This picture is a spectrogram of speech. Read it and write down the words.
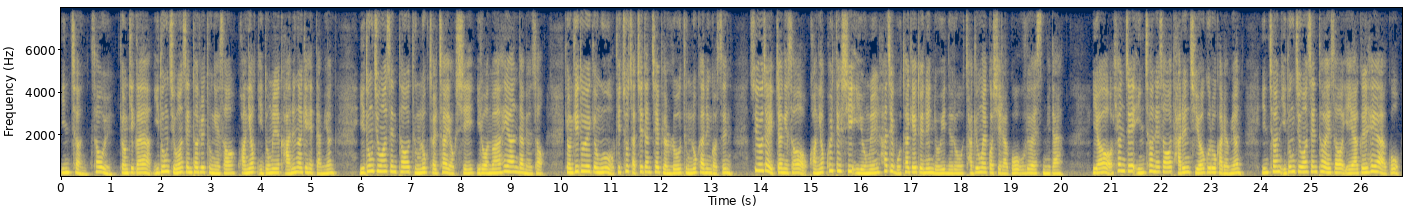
인천, 서울, 경기가 이동지원센터를 통해서 광역 이동을 가능하게 했다면 이동지원센터 등록 절차 역시 일원화해야 한다면서 경기도의 경우 기초자치단체별로 등록하는 것은 수요자 입장에서 광역 콜택시 이용을 하지 못하게 되는 요인으로 작용할 것이라고 우려했습니다. 이어 현재 인천에서 다른 지역으로 가려면 인천 이동지원센터에서 예약을 해야 하고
